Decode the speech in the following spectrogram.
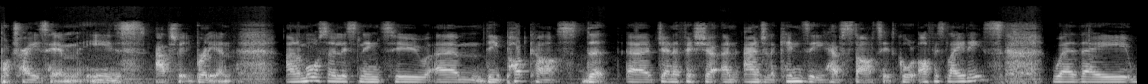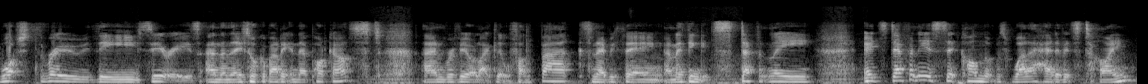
portrays him is absolutely brilliant. And I'm also listening to um, the podcast that uh, Jenna Fischer and Angela Kinsey have started called Office Ladies, where they watch through the series and then they talk about it in their podcast and reveal like little fun facts and everything. And I think it's definitely, it's definitely a sitcom that was well ahead of its time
